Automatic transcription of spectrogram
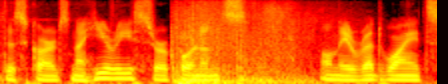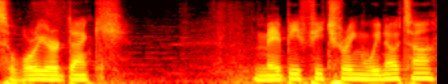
Discards Nahiri, so opponents on a red-white warrior deck, maybe featuring Winota.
